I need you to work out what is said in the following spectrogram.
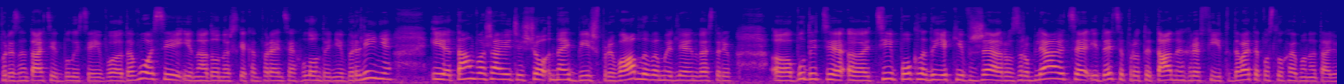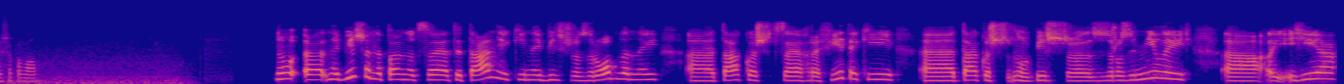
презентації відбулися і в Давосі, і на донорських конференціях в Лондоні і Берліні. І там вважають, що найбільш привабливими для інвесторів е, будуть е, ті поклади, які вже розробляються. Йдеться про титани графіт. Давайте послухаємо Наталю Шаповал. Ну е, найбільше, напевно, це титан, який найбільш розроблений. Також це графіт, який також ну більш зрозумілий. Є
